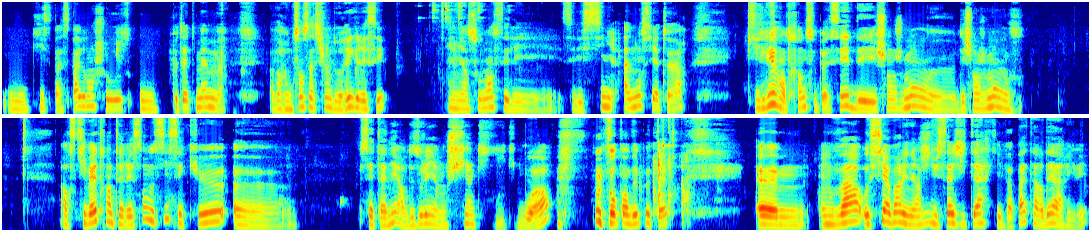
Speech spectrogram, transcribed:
ou qu'il se passe pas grand chose, ou peut-être même avoir une sensation de régresser, eh bien, souvent, c'est les, les signes annonciateurs qu'il est en train de se passer des changements, euh, des changements en vous. Alors ce qui va être intéressant aussi, c'est que euh, cette année, alors désolé, il y a mon chien qui, boit, vous entendez peut-être, euh, on va aussi avoir l'énergie du Sagittaire qui va pas tarder à arriver.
